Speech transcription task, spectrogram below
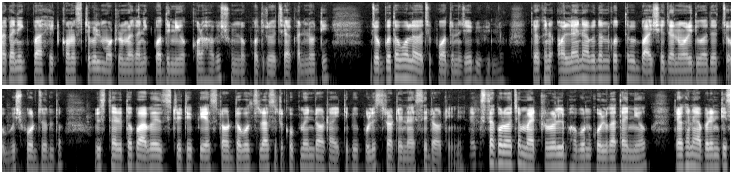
মেকানিক বা হেড কনস্টেবল মোটর মেকানিক পদে নিয়োগ করা হবে। শূন্য পদ রয়েছে একান্নটি। যোগ্যতা বলা হয়েছে পদ অনুযায়ী বিভিন্ন। তো এখানে অনলাইনে আবেদন করতে হবে বাইশে জানুয়ারি দু হাজার চব্বিশ পর্যন্ত। বিস্তারিত পাবে S TTPS dot double slash recruitment dot ITP police dot NIC dot ইনে নেক্সট থেকে রয়েছে মেট্রো রেল ভবন কলকাতায় নিয়োগ। তো এখানে অ্যাপারেন্টিস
